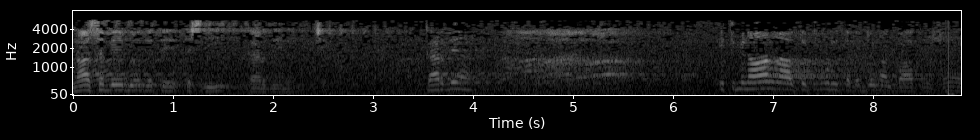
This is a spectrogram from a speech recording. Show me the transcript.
مناسب ہے بھی تشریح کر دینی کر دیا اطمینان پوری توجہ نال بات کو سنو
